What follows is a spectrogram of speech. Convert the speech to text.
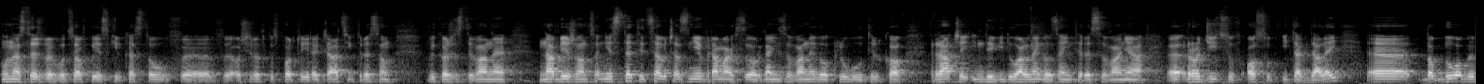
U nas też we Włocławku jest kilka stołów e, w Ośrodku Sportu i Rekreacji, które są wykorzystywane na bieżąco. Niestety cały czas nie w ramach zorganizowanego klubu, tylko raczej indywidualnego zainteresowania e, rodziców, osób i tak dalej. E, No, byłoby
